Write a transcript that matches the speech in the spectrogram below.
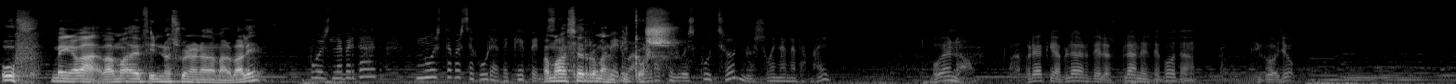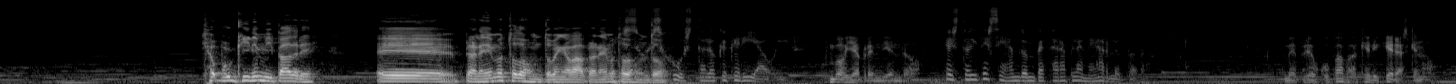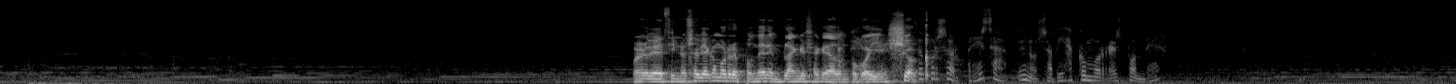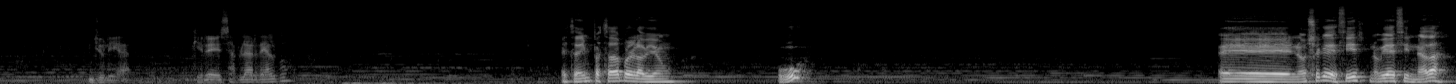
Uf, venga, va, vamos a decir no suena nada mal, ¿vale? Pues la verdad, no estaba segura de qué pensar. Vamos a ser Pero románticos. ahora que lo escucho, no suena nada mal. Bueno, habrá que hablar de los planes de boda. Digo yo. Pukin es mi padre. Eh, planeemos todos juntos, venga, va, planeemos todos Eso juntos. es justo lo que quería oír. Voy aprendiendo. Estoy deseando empezar a planearlo todo. Me preocupaba que dijeras que no. Bueno, le voy a decir, no sabía cómo responder, en plan que se ha quedado un poco ahí en shock. por sorpresa. No sabía cómo responder. Julia, ¿quieres hablar de algo? Está impactada por el avión. Uh. Eh, no sé qué decir, no voy a decir nada.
